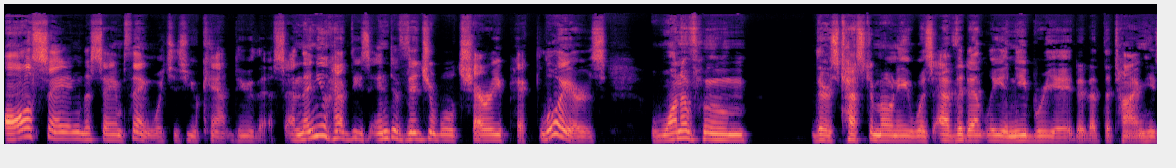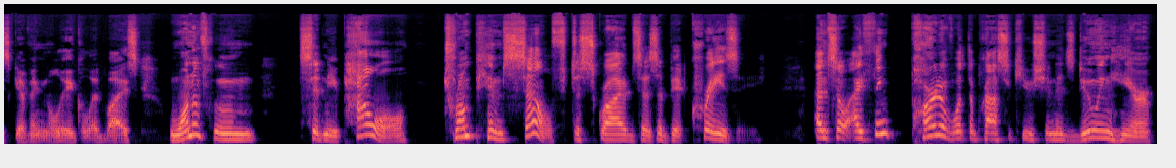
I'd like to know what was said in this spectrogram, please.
All saying the same thing, which is you can't do this. And then you have these individual cherry picked lawyers, one of whom there's testimony was evidently inebriated at the time he's giving the legal advice, one of whom Sidney Powell Trump himself describes as a bit crazy. And so I think part of what the prosecution is doing here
